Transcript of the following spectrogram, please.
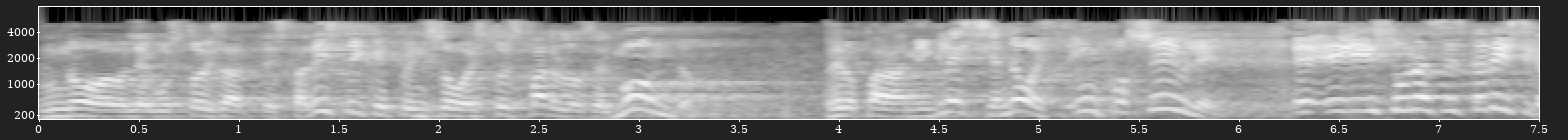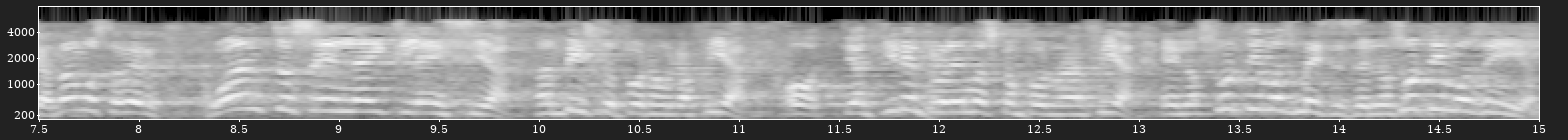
no le gustó esa estadística y pensó, esto es para los del mundo. Pero para mi iglesia no, es imposible. E, e, son unas estadísticas. Vamos a ver cuántos en la iglesia han visto pornografía o tienen problemas con pornografía en los últimos meses, en los últimos días.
